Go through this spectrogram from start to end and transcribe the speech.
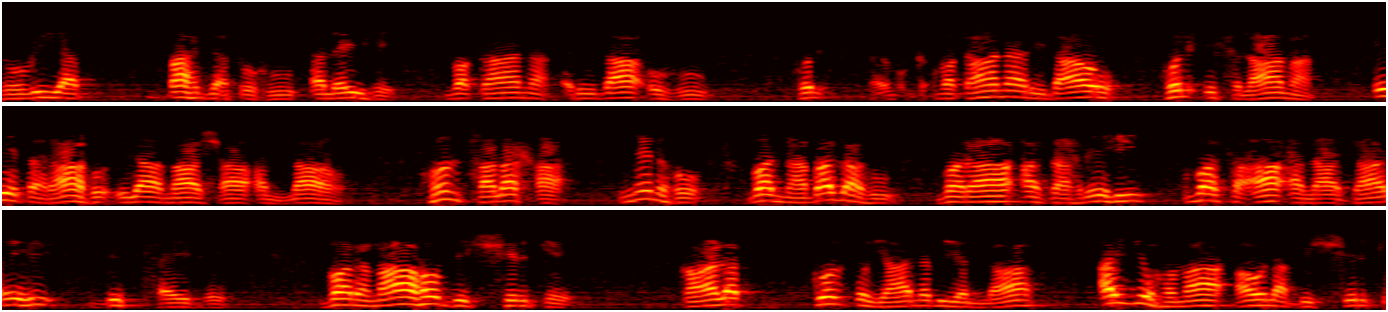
رویت بہجته علیہ وکان رداؤه وکان رداؤ فل اسلام، اے تراہ الا ما شاء اللہ، ہن صلخا من ہو و نبذہ و را و سعا علا جارے ہی بسیف و بشرک قالت کل تو یا نبی اللہ، ایہما اولا بشرک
